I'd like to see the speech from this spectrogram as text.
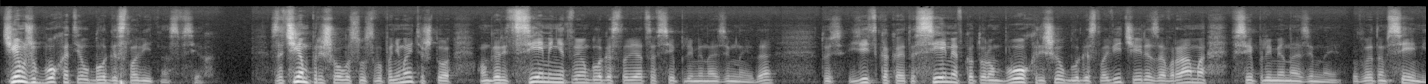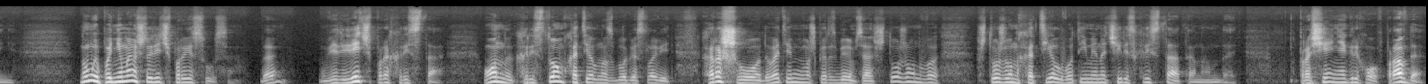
Чем же Бог хотел благословить нас всех? Зачем пришел Иисус? Вы понимаете, что Он говорит, семени твоем благословятся все племена земные, да? То есть есть какое-то семя, в котором Бог решил благословить через Авраама все племена земные. Вот в этом семени. Ну, мы понимаем, что речь про Иисуса, да? Речь про Христа. Он Христом хотел нас благословить. Хорошо, давайте немножко разберемся, а что же он, что же он хотел вот именно через Христа-то нам дать? Прощение грехов, правда?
